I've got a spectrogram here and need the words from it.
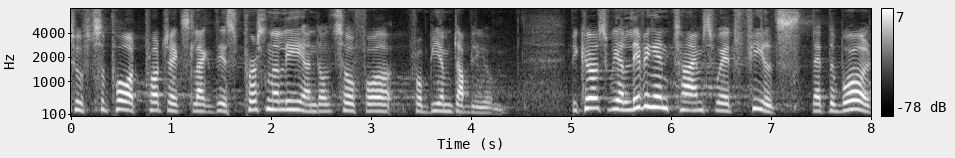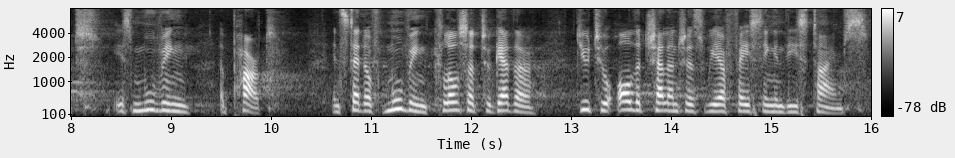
to support projects like this personally and also for, for BMW. Because we are living in times where it feels that the world is moving apart instead of moving closer together due to all the challenges we are facing in these times.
